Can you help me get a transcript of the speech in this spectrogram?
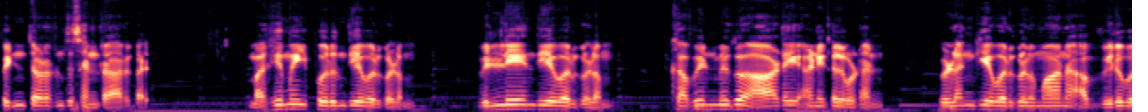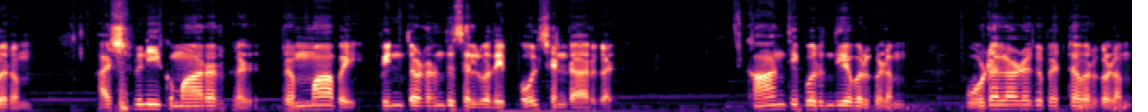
பின்தொடர்ந்து சென்றார்கள். மகிமை பொருந்தியவர்களும் வில்லேந்தியவர்களும் கவின்மிகு ஆடை அணிகளுடன் விளங்கியவர்களுமான அவ்விருவரும் அஸ்வினி குமாரர்கள் பிரம்மாவை பின்தொடர்ந்து செல்வதைப் போல் சென்றார்கள். காந்தி பொருந்தியவர்களும் உடலழகு பெற்றவர்களும்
